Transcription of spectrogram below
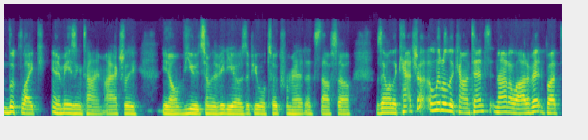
looked like an amazing time. I actually you know viewed some of the videos that people took from it and stuff. So i was able to catch a little of the content not a lot of it but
